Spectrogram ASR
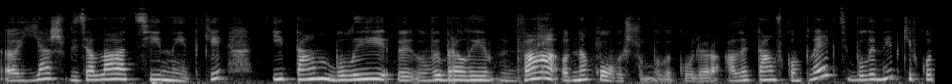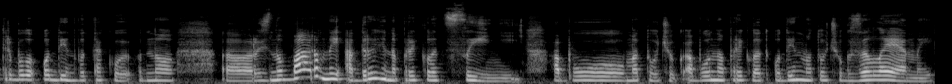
Е, я ж взяла ці нитки і там були, е, вибрали два однакових, щоб були кольори, але там в комплекті були нитки, в котрі було один от такий, одно е, а другий, наприклад, синій, або маточок, або, наприклад, один маточок зелений.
